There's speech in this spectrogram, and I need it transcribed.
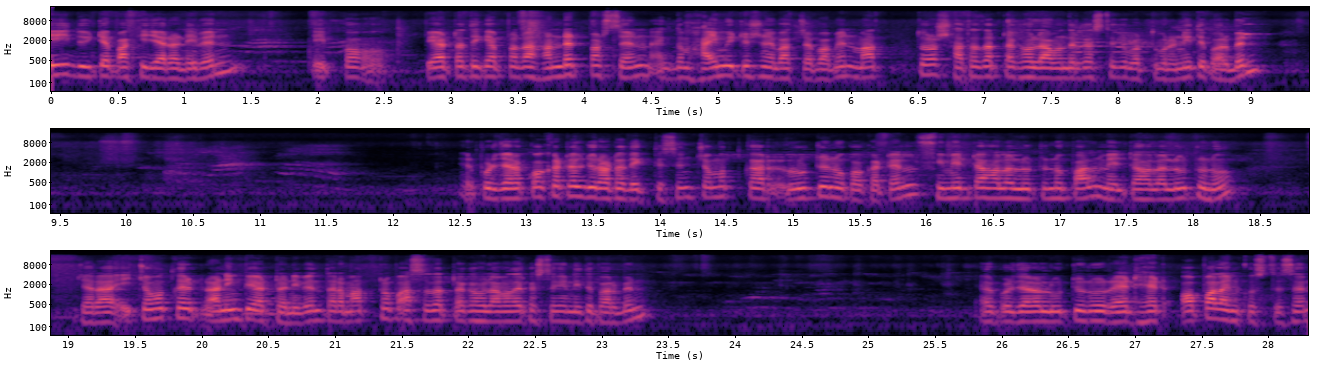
এই দুইটা পাখি যারা নেবেন, এই পেয়ারটা থেকে আপনারা হান্ড্রেড পার্সেন্ট একদম হাই মিউটেশনের বাচ্চা পাবেন। মাত্র সাত হাজার টাকা হলে আমাদের কাছ থেকে বর্তমানে নিতে পারবেন। এরপর যারা ককাটেল জোড়াটা দেখতেছেন, চমৎকার লুটুনো ককাটেল ফিমেলটা হলো লুটুনো পাল মেলটা হলো লুটুনো। যারা এই চমৎকার রানিং পেয়ারটা নেবেন, তারা মাত্র পাঁচ হাজার টাকা হলে আমাদের কাছ থেকে নিতে পারবেন। এরপর যারা লুটুনো রেড হেড অপালাইন খুঁজতেছেন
